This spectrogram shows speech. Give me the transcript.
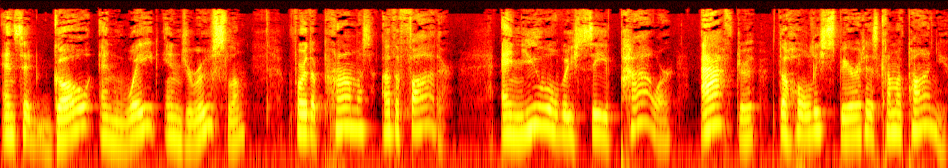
and said, Go and wait in Jerusalem for the promise of the Father, and you will receive power after the Holy Spirit has come upon you.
